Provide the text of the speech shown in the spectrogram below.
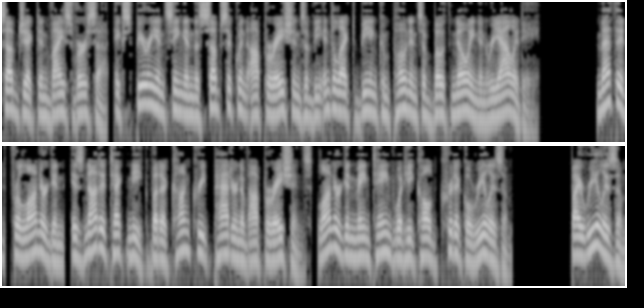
subject and vice versa, experiencing and the subsequent operations of the intellect being components of both knowing and reality. Method, for Lonergan, is not a technique but a concrete pattern of operations. Lonergan maintained what he called critical realism. By realism,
